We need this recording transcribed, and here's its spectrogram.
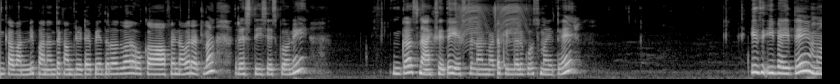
ఇంకా అవన్నీ పని అంతా కంప్లీట్ అయిపోయిన తర్వాత ఒక హాఫ్ అన్ అవర్ అట్లా రెస్ట్ తీసేసుకొని ఇంకా స్నాక్స్ అయితే వేస్తున్నాను అనమాట పిల్లల కోసం అయితే. ఇది ఇవైతే మా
